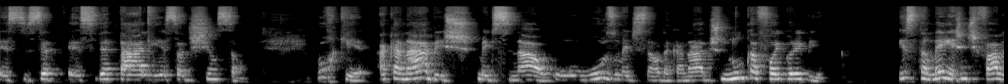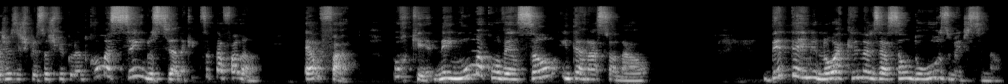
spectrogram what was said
esse, esse detalhe, essa distinção. Por quê? A cannabis medicinal, o uso medicinal da cannabis nunca foi proibido. Isso também a gente fala, às vezes as pessoas ficam olhando, como assim, Luciana? O que você está falando? É um fato. Por quê? Nenhuma convenção internacional determinou a criminalização do uso medicinal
